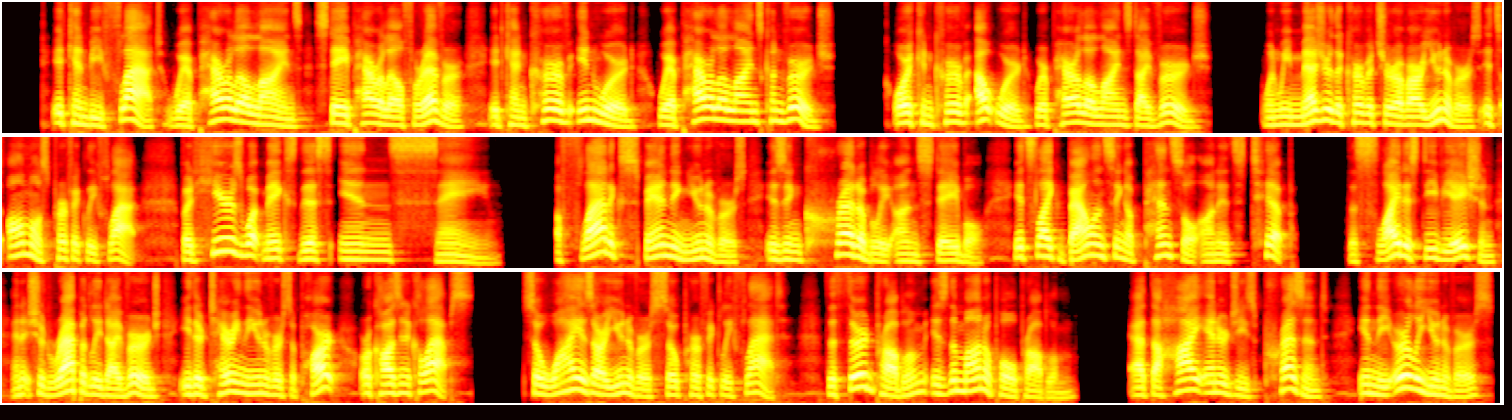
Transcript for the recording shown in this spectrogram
It can be flat, where parallel lines stay parallel forever. It can curve inward, where parallel lines converge. Or it can curve outward, where parallel lines diverge. When we measure the curvature of our universe, it's almost perfectly flat. But here's what makes this insane. A flat expanding universe is incredibly unstable. It's like balancing a pencil on its tip. The slightest deviation, and it should rapidly diverge, either tearing the universe apart or causing a collapse. So why is our universe so perfectly flat? The third problem is the monopole problem. At the high energies present in the early universe,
